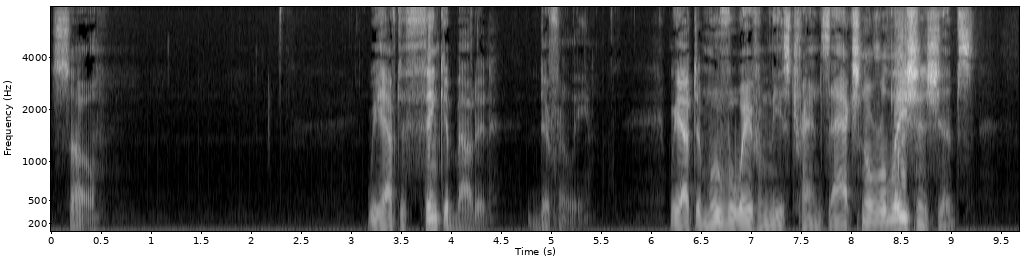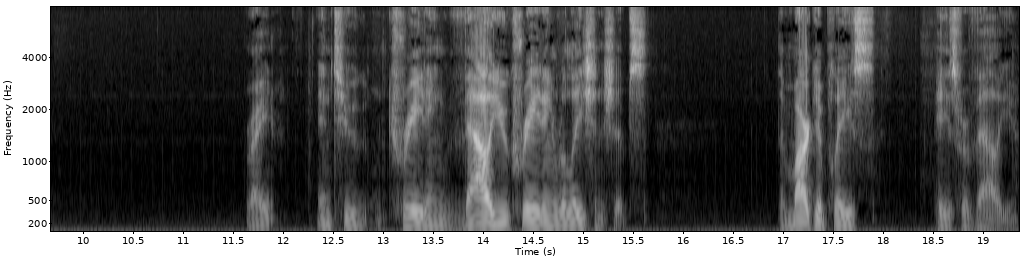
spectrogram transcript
So, we have to think about it differently. We have to move away from these transactional relationships, right, into creating value creating relationships. The marketplace pays for value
